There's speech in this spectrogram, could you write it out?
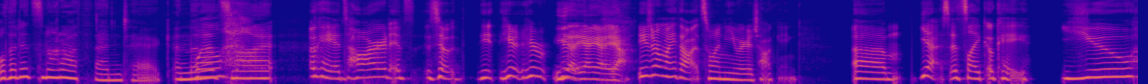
well then it's not authentic and then Well, it's not okay it's hard it's so he- here here Yeah, yeah, yeah, yeah. these are my thoughts when you were talking um yes it's like okay you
